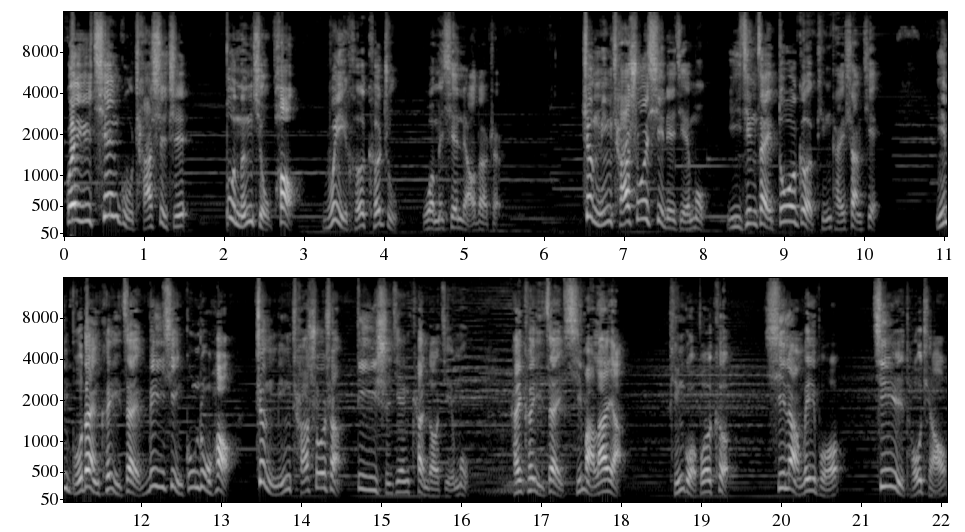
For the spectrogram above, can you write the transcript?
关于千古茶事之不能久泡，为何可煮？我们先聊到这儿。证明茶说系列节目已经在多个平台上线，您不但可以在微信公众号“证明茶说”上第一时间看到节目，还可以在喜马拉雅、苹果播客、新浪微博、今日头条、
